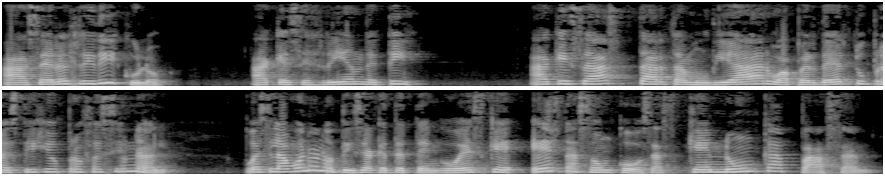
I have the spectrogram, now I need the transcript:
¿A hacer el ridículo? ¿A que se rían de ti? ¿A quizás tartamudear o a perder tu prestigio profesional? Pues la buena noticia que te tengo es que estas son cosas que nunca pasan.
